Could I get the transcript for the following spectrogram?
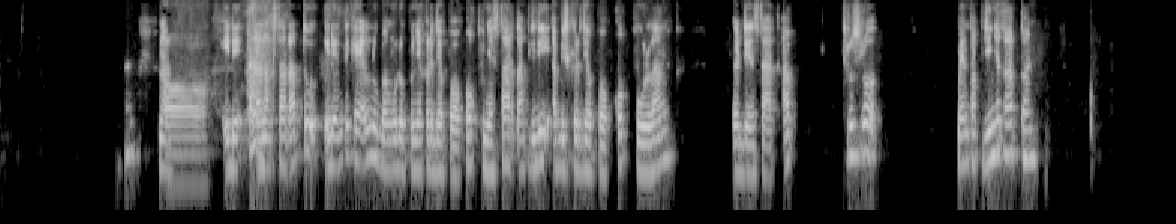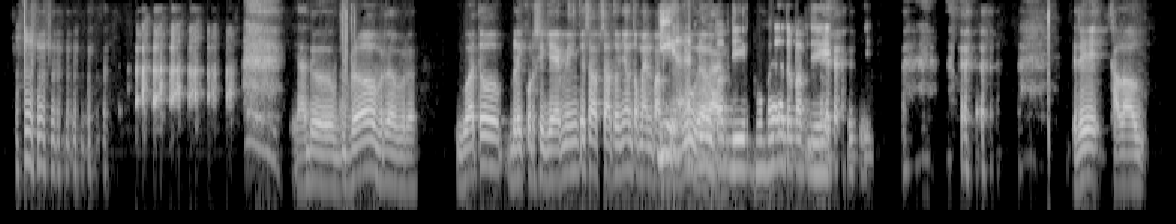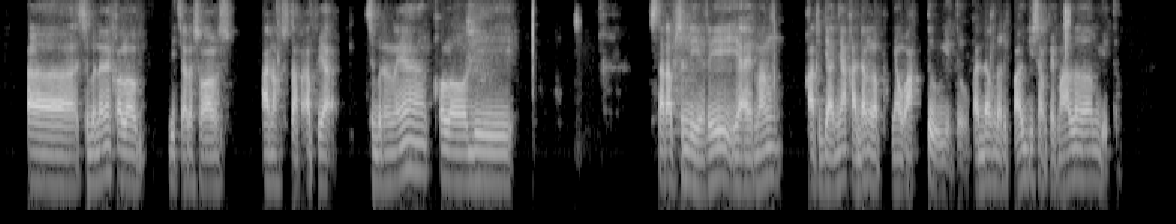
Nah oh. ide anak startup tuh identik kayak lu bang. Udah punya kerja pokok punya startup. Jadi abis kerja pokok pulang kerjaan startup terus lo main PUBG-nya kapan? ya aduh, bro, bro, bro. Gua tuh beli kursi gaming tuh salah satunya untuk main PUBG iya, juga aduh, kan. PUBG mobile atau PUBG. Jadi kalau uh, sebenarnya kalau bicara soal anak startup ya sebenarnya kalau di startup sendiri ya emang kerjanya kadang nggak punya waktu gitu. Kadang dari pagi sampai malam gitu.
